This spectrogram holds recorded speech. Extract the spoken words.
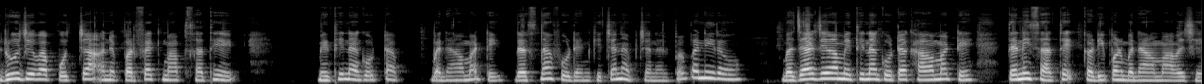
રૂ જેવા પોચા અને પરફેક્ટ માપ સાથે મેથીના ગોટા બનાવવા માટે Darshana food and kitchen hub channel પર બની રહો. બજાર જેવા મેથીના ગોટા ખાવા માટે તેની સાથે કઢી પણ બનાવવામાં આવે છે.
